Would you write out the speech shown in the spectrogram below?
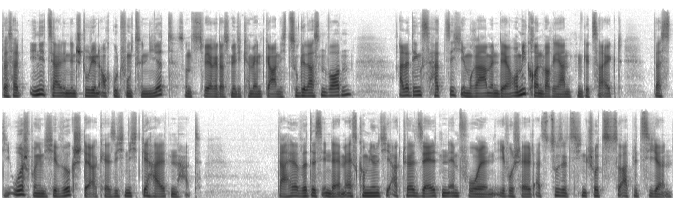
Das hat initial in den Studien auch gut funktioniert, sonst wäre das Medikament gar nicht zugelassen worden. Allerdings hat sich im Rahmen der Omikron-Varianten gezeigt, dass die ursprüngliche Wirkstärke sich nicht gehalten hat. Daher wird es in der MS-Community aktuell selten empfohlen, Evusheld als zusätzlichen Schutz zu applizieren,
